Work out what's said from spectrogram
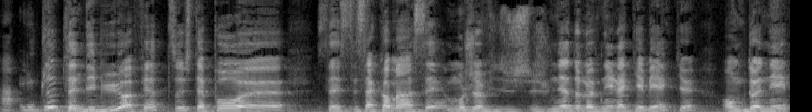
Ah, le sais, C'était le début. début, en fait. Tu sais, c'était pas. euh, ça commençait. Moi, je, je, je venais de revenir à Québec. On me donnait,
